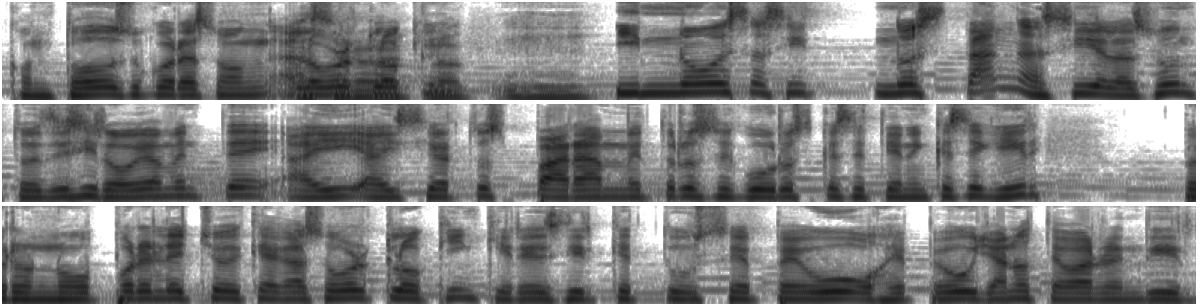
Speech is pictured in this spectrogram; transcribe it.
con todo su corazón al overclocking. overclock, ujú. Y no es así, no es tan así el asunto. Es decir, obviamente hay, hay ciertos parámetros seguros que se tienen que seguir, pero no por el hecho de que hagas overclocking quiere decir que tu CPU o GPU ya no te va a rendir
